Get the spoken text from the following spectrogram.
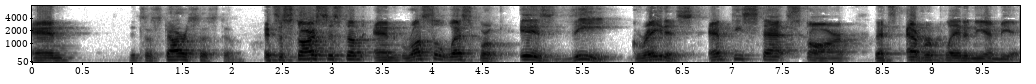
And it's a star system. It's a star system and russell westbrook is the greatest empty stat star that's ever played in the nba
